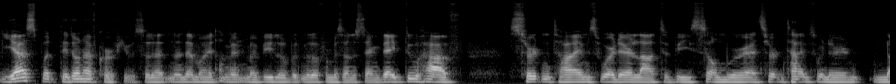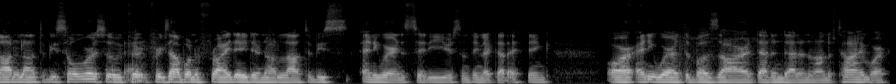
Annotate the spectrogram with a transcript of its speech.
yes, but they don't have curfew. So that that might Okay. might be a little bit of a misunderstanding. They do have certain times where they're allowed to be somewhere and certain times when they're not allowed to be somewhere. So, Okay. for, for example, on a Friday, they're not allowed to be anywhere in the city or something like that, I think, or anywhere at the bazaar that and that amount of time, or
